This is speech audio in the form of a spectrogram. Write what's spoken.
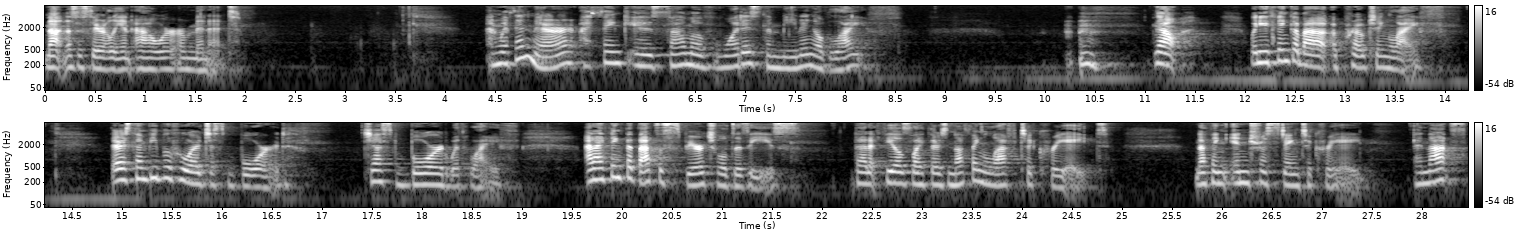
not necessarily an hour or minute. And within there, I think, is some of what is the meaning of life. now, when you think about approaching life, there are some people who are just bored, just bored with life. And I think that that's a spiritual disease, that it feels like there's nothing left to create, nothing interesting to create. And that's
